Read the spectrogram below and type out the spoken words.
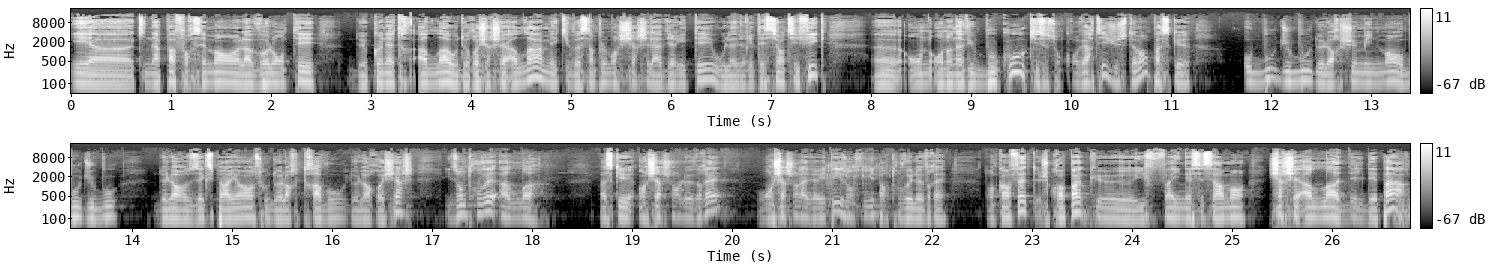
et euh, qui n'a pas forcément la volonté de connaître Allah ou de rechercher Allah, mais qui veut simplement chercher la vérité ou la vérité scientifique, euh, on, on en a vu beaucoup qui se sont convertis justement parce que au bout du bout de leur cheminement, au bout du bout de leurs expériences ou de leurs travaux, de leurs recherches, ils ont trouvé Allah. Parce qu'en cherchant le vrai, ou en cherchant la vérité, ils ont fini par trouver le vrai. Donc en fait, je ne crois pas qu'il faille nécessairement chercher Allah dès le départ,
